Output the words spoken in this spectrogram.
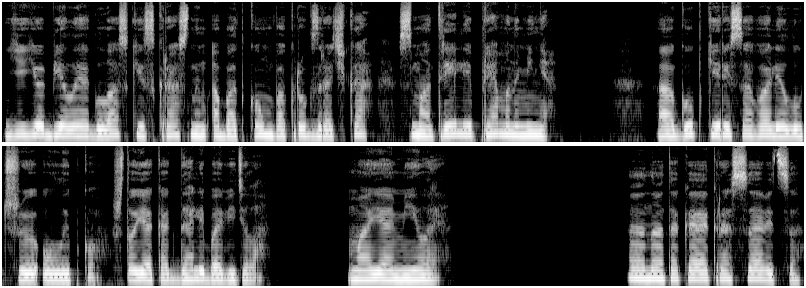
Ее белые глазки с красным ободком вокруг зрачка смотрели прямо на меня. А губки рисовали лучшую улыбку, что я когда-либо видела. Моя милая. Она такая красавица,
